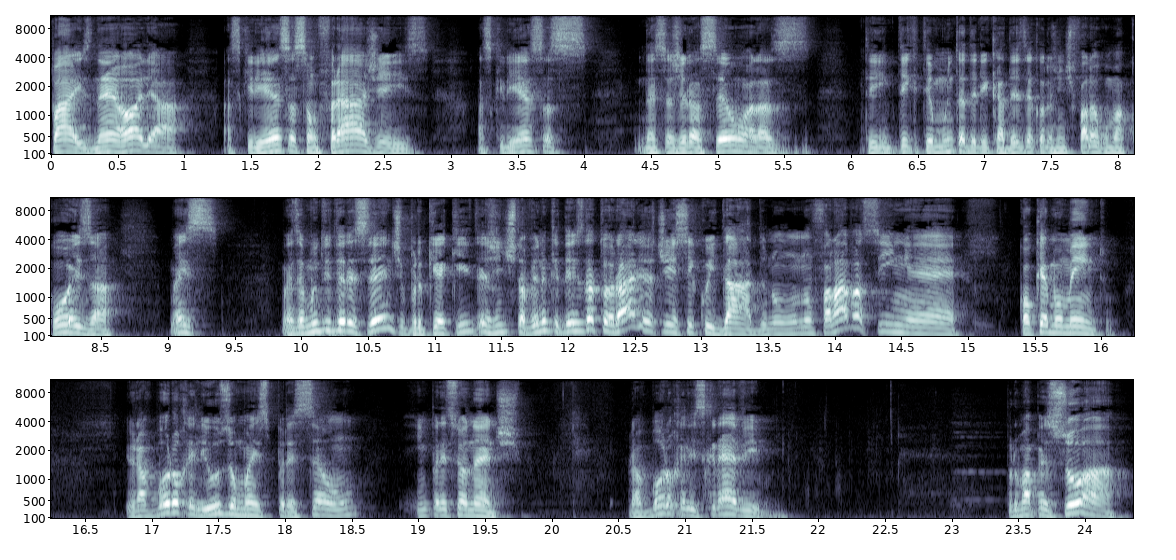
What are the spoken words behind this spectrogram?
pais, né? Olha, as crianças são frágeis, as crianças nessa geração, elas tem, tem que ter muita delicadeza quando a gente fala alguma coisa, mas, mas é muito interessante, porque aqui a gente está vendo que desde a Torá já tinha esse cuidado, não, não falava assim é, qualquer momento. E o Rav ele usa uma expressão impressionante. O Rav ele escreve para uma pessoa,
